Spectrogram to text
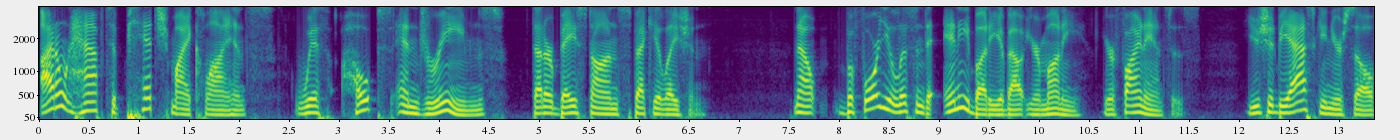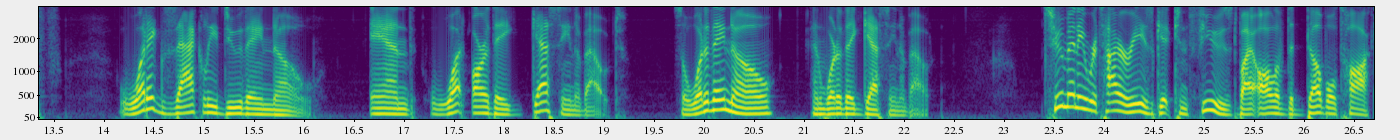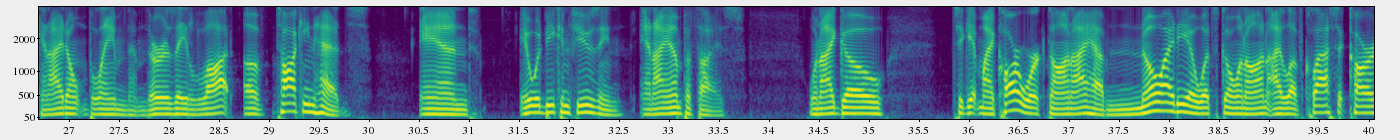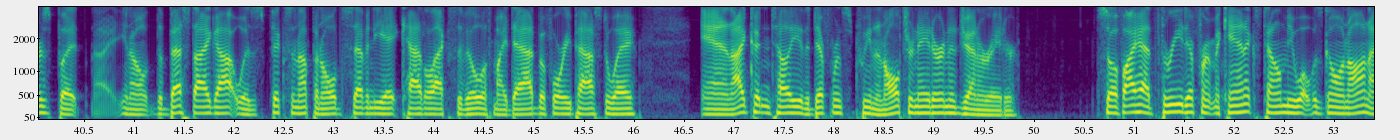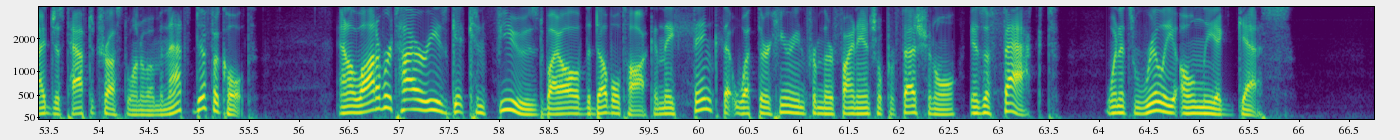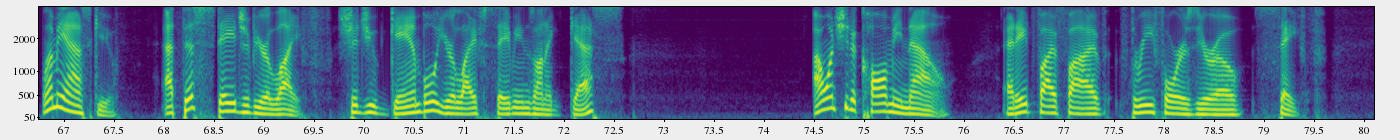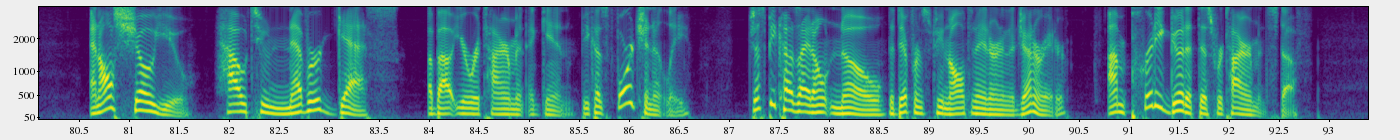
I don't have to pitch my clients with hopes and dreams that are based on speculation. Now, before you listen to anybody about your money, your finances, you should be asking yourself, what exactly do they know? And what are they guessing about? So, what do they know and what are they guessing about? Too many retirees get confused by all of the double talk, and I don't blame them. There is a lot of talking heads, and it would be confusing, and I empathize. When I go to get my car worked on. I have no idea what's going on. I love classic cars, but uh, you know, the best I got was fixing up an old 78 Cadillac Seville with my dad before he passed away, and I couldn't tell you the difference between an alternator and a generator. So if I had three different mechanics telling me what was going on, I'd just have to trust one of them, and that's difficult. And a lot of retirees get confused by all of the double talk, and they think that what they're hearing from their financial professional is a fact when it's really only a guess. Let me ask you at this stage of your life, should you gamble your life savings on a guess? I want you to call me now at 855 340 SAFE, and I'll show you how to never guess about your retirement again. Because fortunately, just because I don't know the difference between an alternator and a generator, I'm pretty good at this retirement stuff.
